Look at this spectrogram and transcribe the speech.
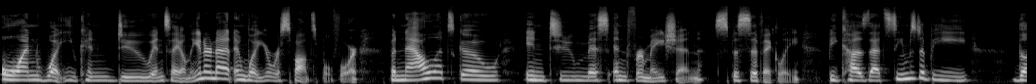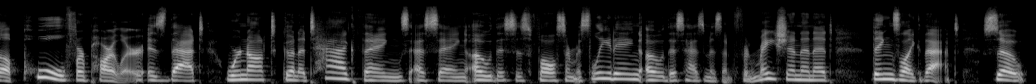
on what you can do and say on the internet and what you're responsible for. But now let's go into misinformation specifically because that seems to be the pull for Parler is that we're not going to tag things as saying, oh, this is false or misleading, oh, this has misinformation in it, things like that. So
